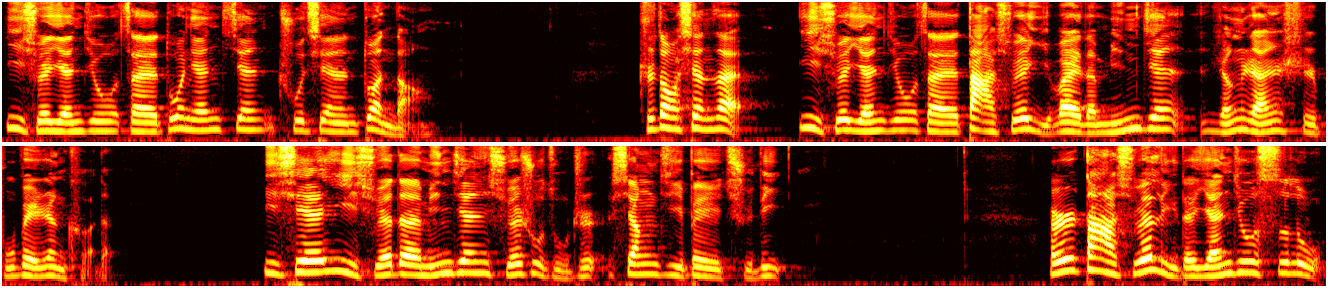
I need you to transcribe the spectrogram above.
易学研究在多年间出现断档，直到现在，易学研究在大学以外的民间仍然是不被认可的。一些易学的民间学术组织相继被取缔，而大学里的研究思路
